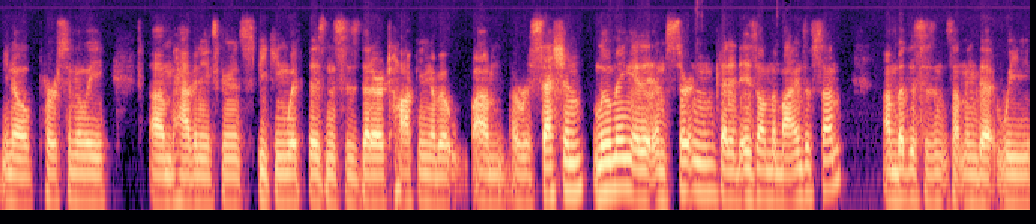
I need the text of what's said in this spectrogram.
You know, personally. Um, have any experience speaking with businesses that are talking about um, a recession looming. I'm certain that it is on the minds of some. Um, but this isn't something that we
